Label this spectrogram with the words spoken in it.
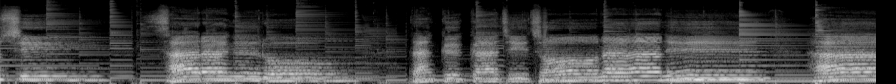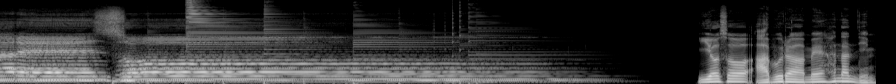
소식 사랑으로 땅끝까지 전하는 아랜소 이어서 아브라함의 하나님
